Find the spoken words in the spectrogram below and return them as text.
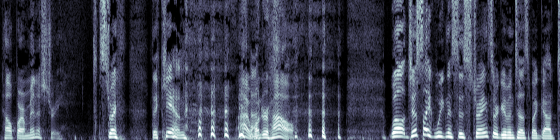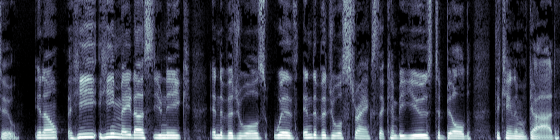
help our ministry Strength, they can. i wonder how Well, just like weaknesses, strengths are given to us by God too. You know, he he made us unique individuals with individual strengths that can be used to build the kingdom of God.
